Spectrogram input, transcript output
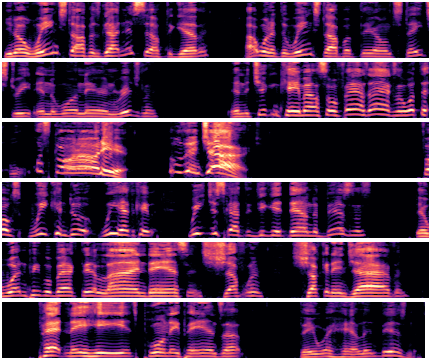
You know, Wingstop has gotten itself together. I went at the Wingstop up there on State Street and the one there in Ridgeland, and the chicken came out so fast. I asked them, "What the? What's going on here? Who's in charge?" Folks, we can do it. We have to. We just got to get down to business. There wasn't people back there line dancing, shuffling, shucking and jiving, patting their heads, pulling their pants up. They were handling business.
